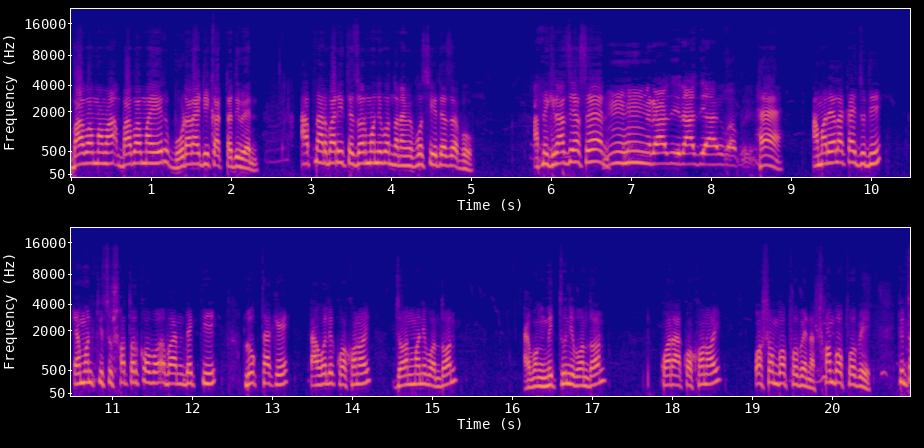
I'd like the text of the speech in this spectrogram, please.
বাবা মামা বাবা মায়ের ভোটার আইডি কার্ডটা দিবেন। আপনার বাড়িতে জন্ম নিবন্ধন আমি পৌঁছিয়ে দিয়ে যাব। আপনি কি রাজি আছেন? রাজি রাজি হ্যাঁ আমার এলাকায় যদি এমন কিছু সতর্কবান ব্যক্তি লোক থাকে তাহলে কখনোই জন্ম নিবন্ধন এবং মৃত্যু নিবন্ধন করা কখনোই অসম্ভব হবে না সম্ভব হবে। কিন্তু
